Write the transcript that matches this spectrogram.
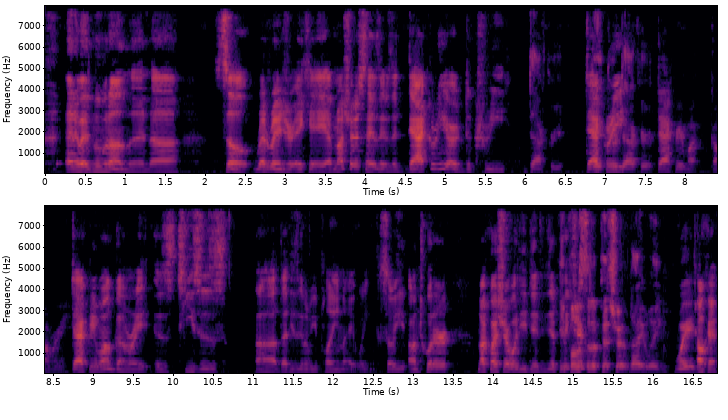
Anyways, moving on then. Uh, so, Red Ranger, aka, I'm not sure to say, is it, is it Dacry or Decree? Dacry. Dacry, Dacker. Dacry Montgomery. Dacry Montgomery is teases uh, that he's going to be playing Nightwing. So, he on Twitter, I'm not quite sure what he did. He did a He posted a picture of Nightwing, Wait. Okay.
